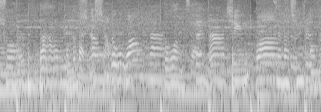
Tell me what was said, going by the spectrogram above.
说，我们把理想都忘在，在那轻狂的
